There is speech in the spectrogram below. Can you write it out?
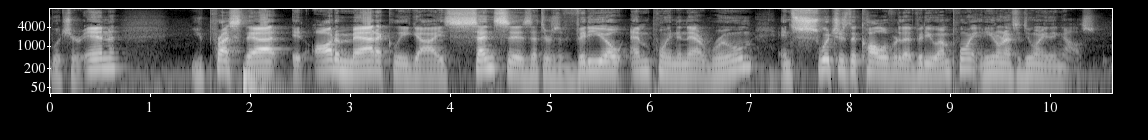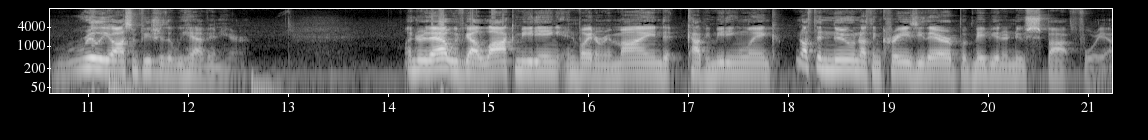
what you're in. You press that, it automatically, guys, senses that there's a video endpoint in that room and switches the call over to that video endpoint, and you don't have to do anything else. Really awesome feature that we have in here. Under that, we've got lock meeting, invite and remind, copy meeting link. Nothing new, nothing crazy there, but maybe in a new spot for you.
